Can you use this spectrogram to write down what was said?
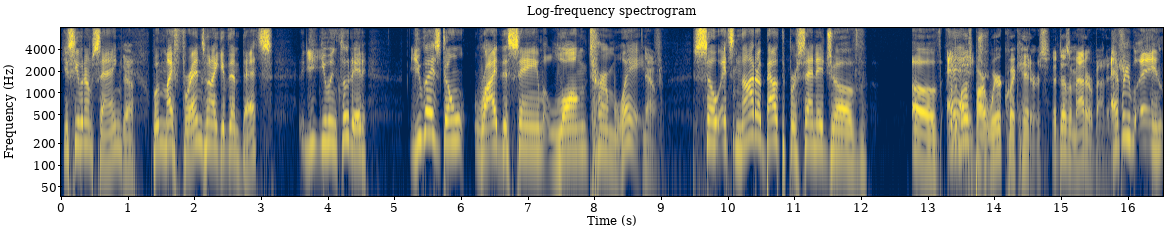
You see what I'm saying? Yeah. When my friends, when I give them bets, you, you included, you guys don't ride the same long term wave. No. So it's not about the percentage of of for edge. the most part we're quick hitters it doesn't matter about it every and,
